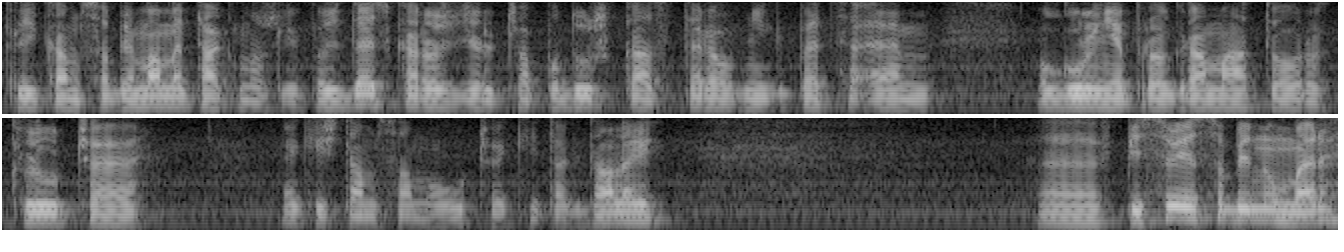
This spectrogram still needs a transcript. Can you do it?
klikam sobie, mamy tak możliwość, deska rozdzielcza, poduszka, sterownik, BCM, ogólnie programator, klucze, jakiś tam samouczek i tak dalej. E, wpisuję sobie numer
